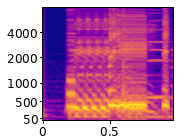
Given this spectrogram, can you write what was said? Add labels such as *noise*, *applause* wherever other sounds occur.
*laughs* me.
